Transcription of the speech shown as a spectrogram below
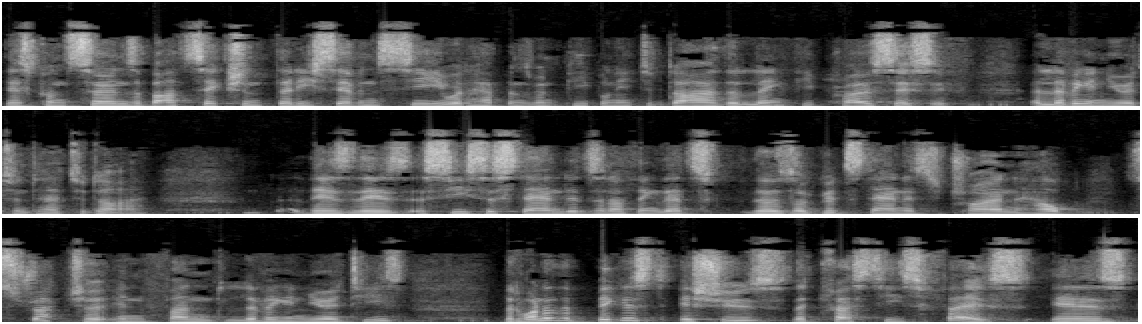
There's concerns about Section 37C, what happens when people need to die, the lengthy process if a living annuitant had to die. There's there's ASISA standards, and I think that's those are good standards to try and help structure in fund living annuities. But one of the biggest issues that trustees face is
